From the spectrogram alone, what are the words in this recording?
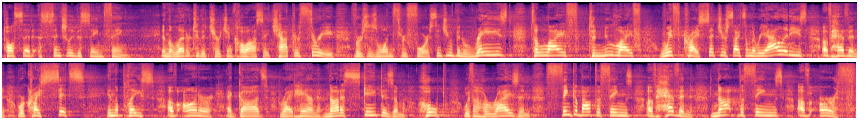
Paul said essentially the same thing in the letter to the church in Colossae, chapter 3, verses 1 through 4. Since you've been raised to life, to new life with Christ, set your sights on the realities of heaven where Christ sits in the place of honor at God's right hand. Not escapism, hope with a horizon. Think about the things of heaven, not the things of earth.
